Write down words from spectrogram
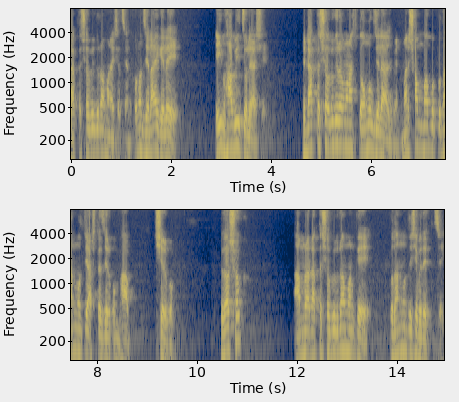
ডাক্তার শফিকুর রহমান এসেছেন, কোনো জেলায় গেলে এই ভাবই চলে আসে যে ডাক্তার শফিকুর রহমান আজকে অমুক জেলায় আসবেন। মানে সম্ভাব্য প্রধানমন্ত্রী আসলে যেরকম ভাব, সেরকম। দর্শক, আমরা ডাক্তার শফিকুর রহমানকে প্রধানমন্ত্রী হিসেবে দেখতে চাই।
